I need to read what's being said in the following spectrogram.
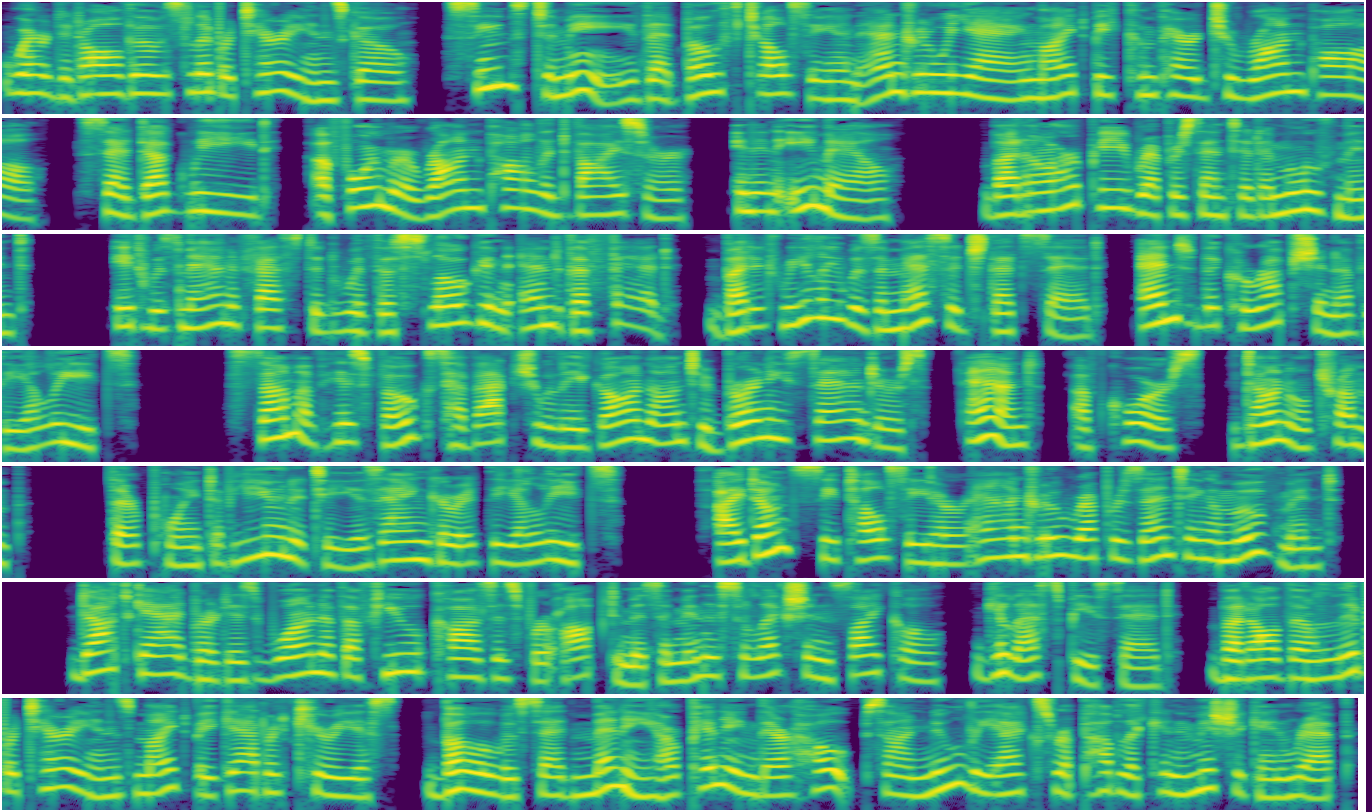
Where did all those libertarians go? Seems to me that both Tulsi and Andrew Yang might be compared to Ron Paul, said Doug Wead, a former Ron Paul advisor, in an email. But RP represented a movement. It was manifested with the slogan End the Fed, but it really was a message that said, End the corruption of the elites some of his folks have actually gone on to Bernie Sanders and, of course, Donald Trump. Their point of unity is anger at the elites. I don't see Tulsi or Andrew representing a movement. Dot Gabbard is one of the few causes for optimism in this election cycle, Gillespie said, but although libertarians might be Gabbard curious, Boaz said many are pinning their hopes on newly ex-Republican Michigan Rep.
